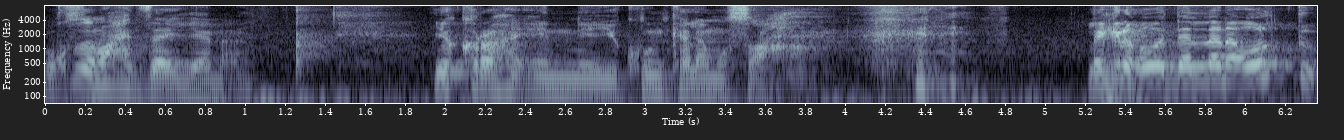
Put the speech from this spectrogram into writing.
وخصوصا واحد زي أنا يكره إن يكون كلامه صح. لكن هو ده اللي أنا قلته.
